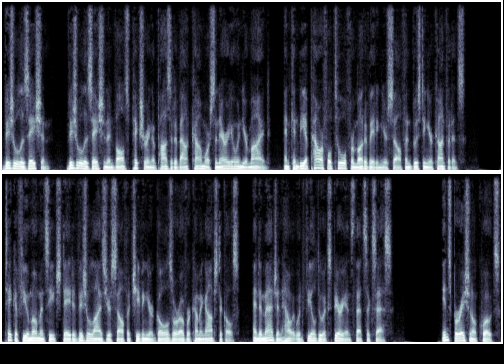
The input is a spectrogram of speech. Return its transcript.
Visualization. Visualization involves picturing a positive outcome or scenario in your mind, and can be a powerful tool for motivating yourself and boosting your confidence. Take a few moments each day to visualize yourself achieving your goals or overcoming obstacles, and imagine how it would feel to experience that success. Inspirational quotes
